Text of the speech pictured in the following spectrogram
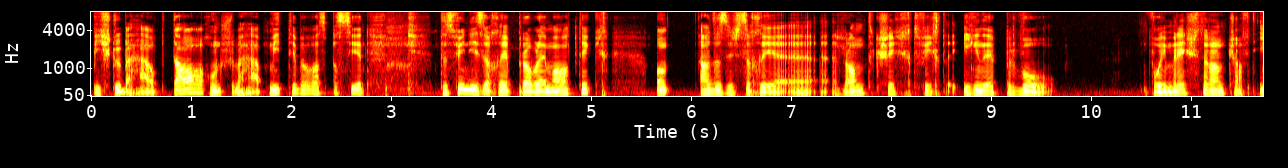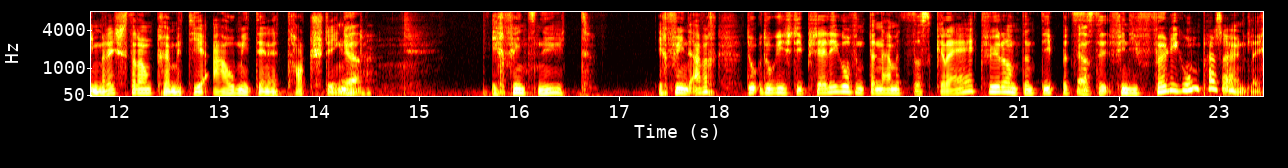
bist du überhaupt da? Kommst du überhaupt mit über was passiert? Das finde ich so ein bisschen eine Problematik. Und ah, das ist so ein bisschen eine, Randgeschichte. Vielleicht irgendjemand, wo wo im Restaurant schafft, im Restaurant kommen die auch mit diesen Touchdingern. Ja. Ich finde es nicht. Ich finde einfach, du, du gibst die Bestellung auf und dann nehmen sie das Gerät für und dann tippen sie ja. das. finde ich völlig unpersönlich.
